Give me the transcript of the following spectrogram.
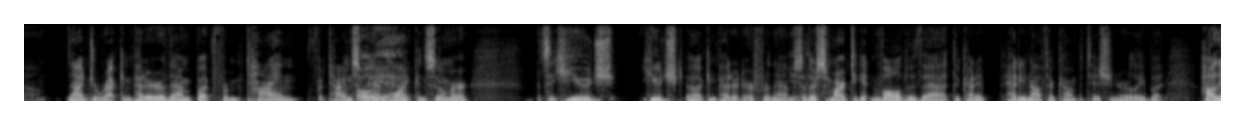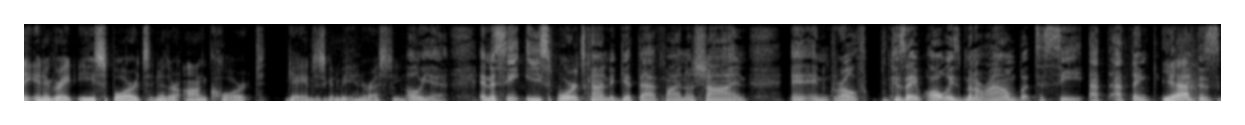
um, not a direct competitor of them, but from time for time Oh, span yeah. point consumer, it's a huge huge uh, competitor for them. So they're smart to get involved with that. They're kind of heading off their competition early, but how they integrate esports into their on court games is going to be interesting. Oh yeah, and to see esports kind of get that final shine and, and growth because they've always been around, but to see, I, I think, Yeah. I think this, is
